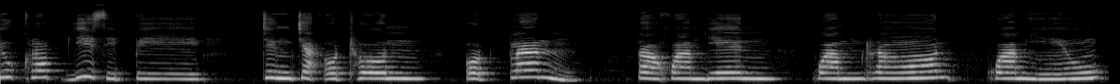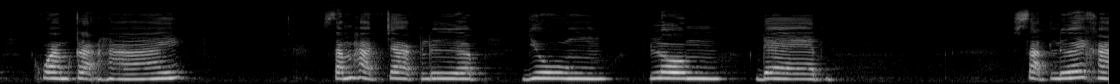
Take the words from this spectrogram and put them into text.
ยุครบ 20 ปี จึงจะอดทน อดกลั้น ต่อความเย็น ความร้อน ความหิว ความกระหาย สัมผัสจากเหลือบ ยุง ลม แดด สัตว์เลื้อยคล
